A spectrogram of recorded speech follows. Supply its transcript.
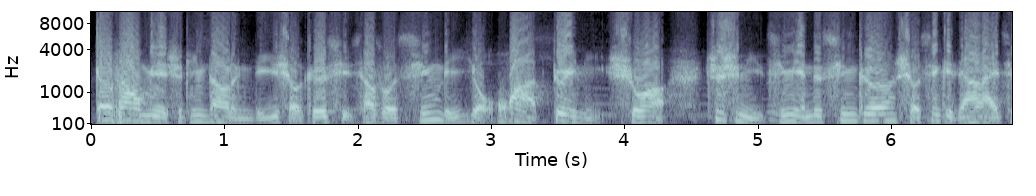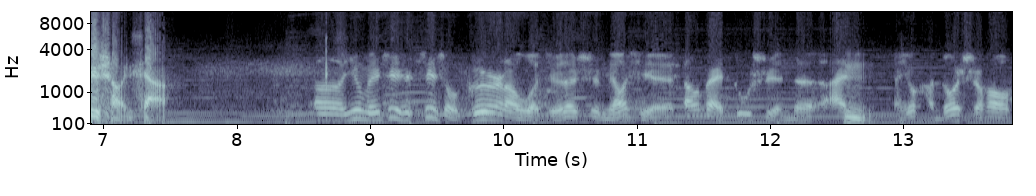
刚才我们也是听到了你的一首歌曲，叫做《心里有话对你说》，这是你今年的新歌，首先给大家来介绍一下。呃，因为这这首歌呢，我觉得是描写当代都市人的爱情，有很多时候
